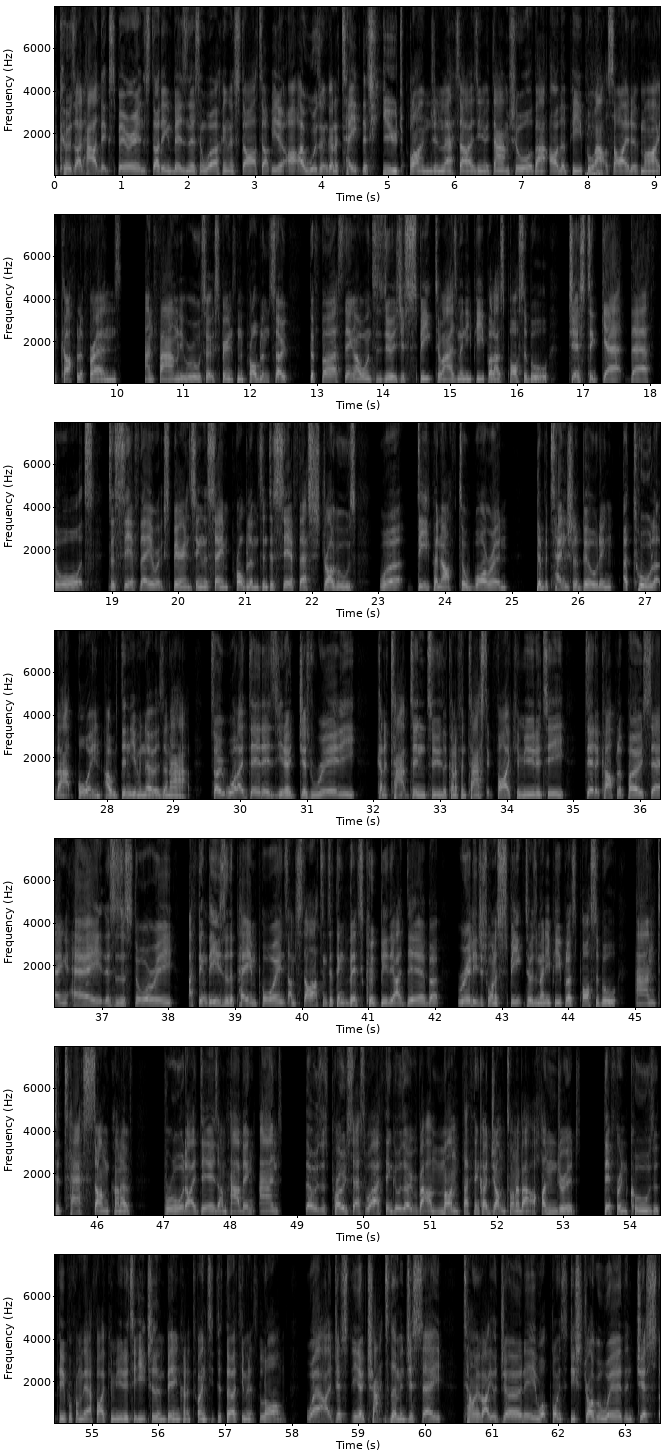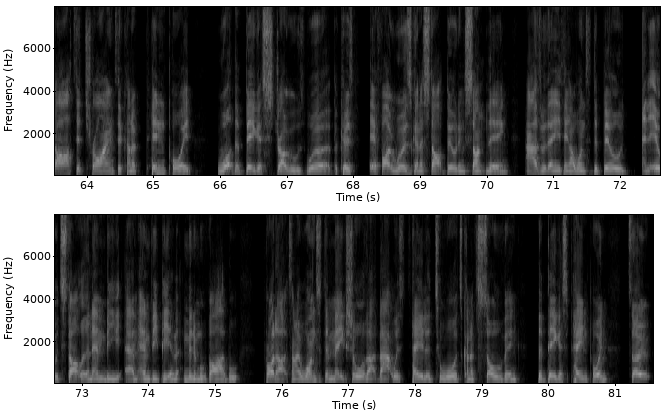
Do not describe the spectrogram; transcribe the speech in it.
because I'd had the experience studying business and working in a startup, you know, I, I wasn't going to take this huge plunge unless I was, you know, damn sure that other people outside of my couple of friends and family were also experiencing the problem. So the first thing I wanted to do is just speak to as many people as possible just to get their thoughts, to see if they were experiencing the same problems and to see if their struggles were deep enough to warrant the potential of building a tool at that point. I didn't even know it was an app so what I did is, you know, just really kind of tapped into the kind of fantastic Fi community, did a couple of posts saying, hey, this is a story. I think these are the pain points. I'm starting to think this could be the idea, but really just want to speak to as many people as possible and to test some kind of broad ideas I'm having. And there was this process where I think it was over about a month. I think I jumped on about 100 different calls with people from the FI community, each of them being kind of 20 to 30 minutes long where I just, you know, chat to them and just say, tell me about your journey, what points did you struggle with, and just started trying to kind of pinpoint what the biggest struggles were. Because if I was going to start building something, as with anything I wanted to build, and it would start with an MB, um, MVP, a minimal viable product, and I wanted to make sure that that was tailored towards kind of solving the biggest pain point. So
